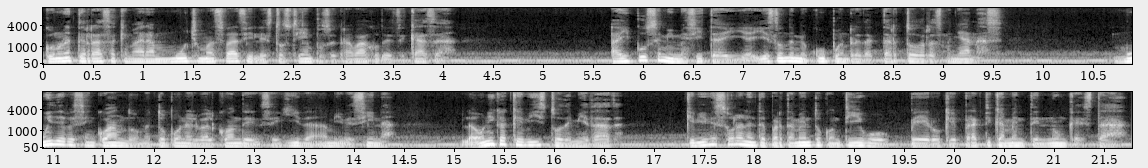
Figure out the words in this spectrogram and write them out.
con una terraza que me hará mucho más fácil estos tiempos de trabajo desde casa. Ahí puse mi mesita y ahí es donde me ocupo en redactar todas las mañanas. Muy de vez en cuando me topo en el balcón de enseguida a mi vecina, la única que he visto de mi edad, que vive sola en el departamento contiguo, pero que prácticamente nunca está.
